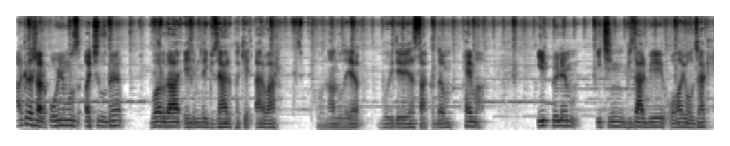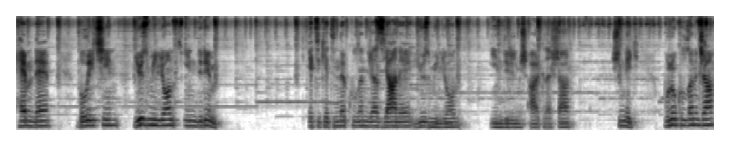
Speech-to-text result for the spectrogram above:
Arkadaşlar oyunumuz açıldı. Bu arada elimde güzel paketler var. Ondan dolayı bu videoya sakladım. Hem ilk bölüm için güzel bir olay olacak hem de Bleach'in 100 milyon indirim etiketinde kullanacağız. Yani 100 milyon indirilmiş arkadaşlar. Şimdi bunu kullanacağım.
